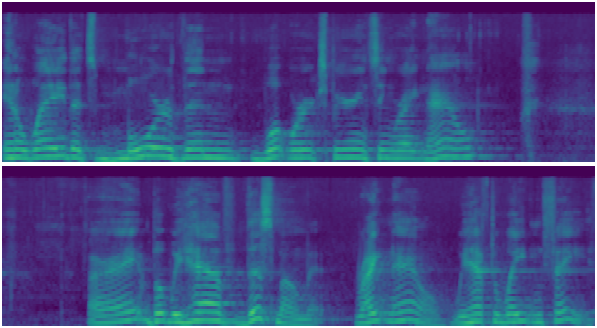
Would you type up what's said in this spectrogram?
in a way that's more than what we're experiencing right now. All right? But we have this moment right now. We have to wait in faith.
